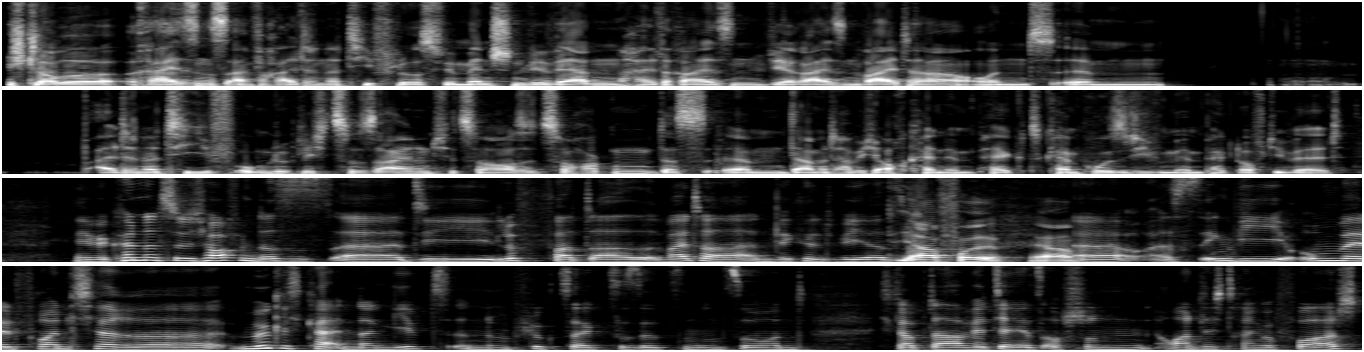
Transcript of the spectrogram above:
ich glaube, Reisen ist einfach alternativlos. Wir Menschen, wir werden halt reisen, wir reisen weiter und ähm, alternativ unglücklich zu sein und hier zu Hause zu hocken, das, ähm, damit habe ich auch keinen Impact, keinen positiven Impact auf die Welt. Nee, wir können natürlich hoffen, dass es äh, die Luftfahrt da weiterentwickelt wird. Ja, voll, ja. Äh, es irgendwie umweltfreundlichere Möglichkeiten dann gibt, in einem Flugzeug zu sitzen und so. Und ich glaube, da wird ja jetzt auch schon ordentlich dran geforscht.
